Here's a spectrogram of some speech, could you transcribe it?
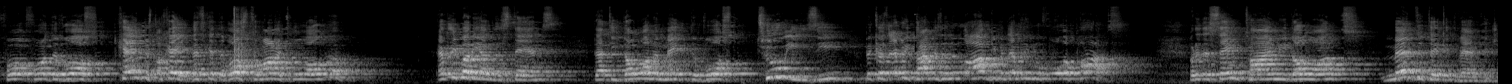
for, for divorce. Can't just, okay, let's get divorced tomorrow, it's all over. Everybody understands that you don't want to make divorce too easy because every time there's a little argument, everything will fall apart. But at the same time, you don't want men to take advantage.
